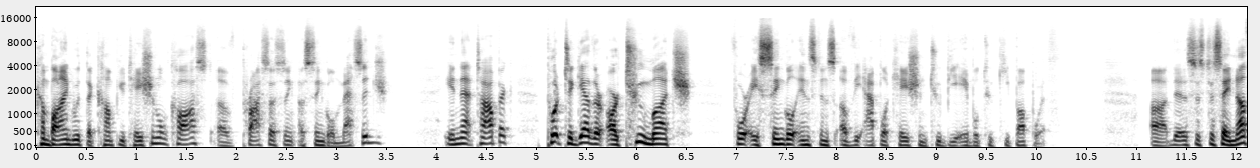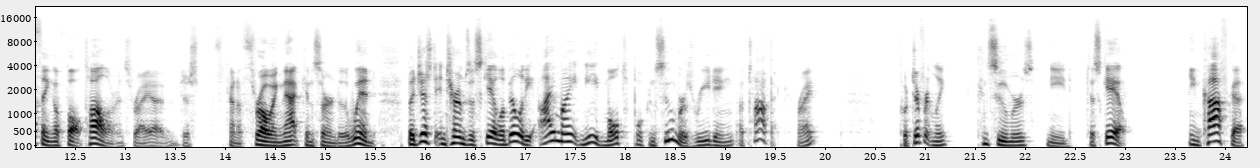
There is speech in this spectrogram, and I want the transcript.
combined with the computational cost of processing a single message in that topic put together are too much for a single instance of the application to be able to keep up with. Uh, this is to say nothing of fault tolerance, right? I'm just kind of throwing that concern to the wind. But just in terms of scalability, I might need multiple consumers reading a topic, right? Put differently, consumers need to scale. In Kafka,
